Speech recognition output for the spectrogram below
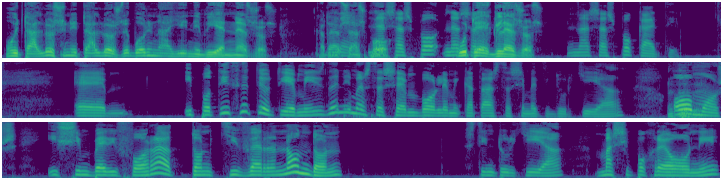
Ο Ιταλός είναι Ιταλός, δεν μπορεί να γίνει Βιενέζος. Κατά Ναι, σας πω. να σας πω- να Ούτε σας- Εγγλέζος. Να σας πω κάτι. Ε, υποτίθεται ότι εμείς δεν είμαστε σε εμπόλεμη κατάσταση με την Τουρκία. Ε, όμως η συμπεριφορά των κυβερνώντων στην Τουρκία μας υποχρεώνει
